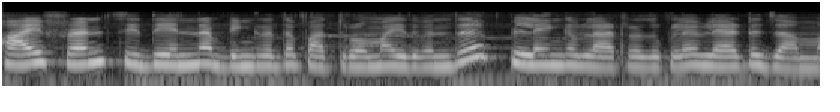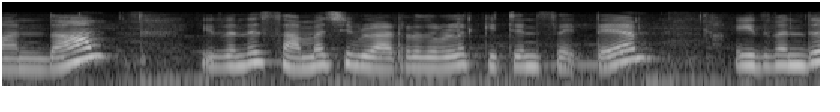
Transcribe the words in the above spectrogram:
ஹாய் ஃப்ரெண்ட்ஸ் இது என்ன அப்படிங்கிறத பார்த்துருவோமா? இது வந்து பிள்ளைங்க விளையாடுறதுக்குள்ளே விளையாட்டு ஜாமான் தான். இது வந்து சமைச்சு விளையாடுறதுக்குள்ள கிச்சன் செட்டு இது வந்து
